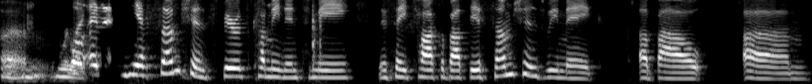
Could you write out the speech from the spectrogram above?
um well like, and the assumptions spirits coming into me they say talk about the assumptions we make about um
